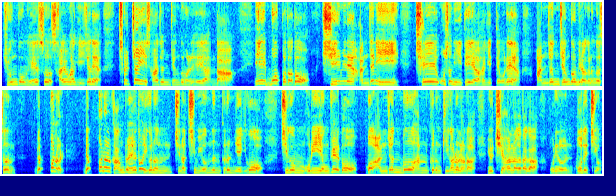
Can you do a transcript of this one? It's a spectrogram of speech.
준공해서 사용하기 이전에 철저히 사전 점검을 해야 한다. 이 무엇보다도 시민의 안전이 최우선이 돼야 하기 때문에 안전 점검이라 그런 것은 몇 번을 몇 번을 강조해도 이거는 지나침이 없는 그런 얘기고 지금 우리 영주에도 뭐 안전 뭐 한 그런 기관을 하나 유치하려고 하다가 우리는 못했지요.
